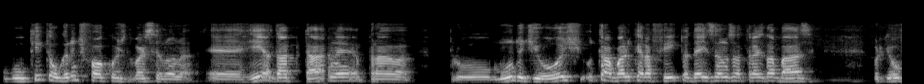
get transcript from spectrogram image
o que, que é o grande foco hoje do Barcelona? É readaptar né, para o mundo de hoje o trabalho que era feito há 10 anos atrás da base. Porque o,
